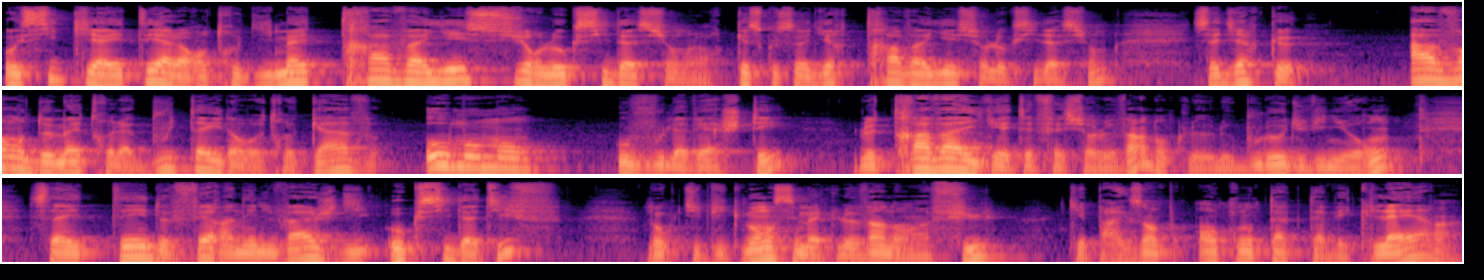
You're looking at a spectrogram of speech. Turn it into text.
aussi qui a été, alors entre guillemets, travaillé sur l'oxydation. Alors qu'est-ce que ça veut dire travailler sur l'oxydation? C'est-à-dire que avant de mettre la bouteille dans votre cave, au moment où vous l'avez acheté, le travail qui a été fait sur le vin, donc le, boulot du vigneron, ça a été de faire un élevage dit oxydatif. Donc typiquement, c'est mettre le vin dans un fût qui est par exemple en contact avec l'air,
